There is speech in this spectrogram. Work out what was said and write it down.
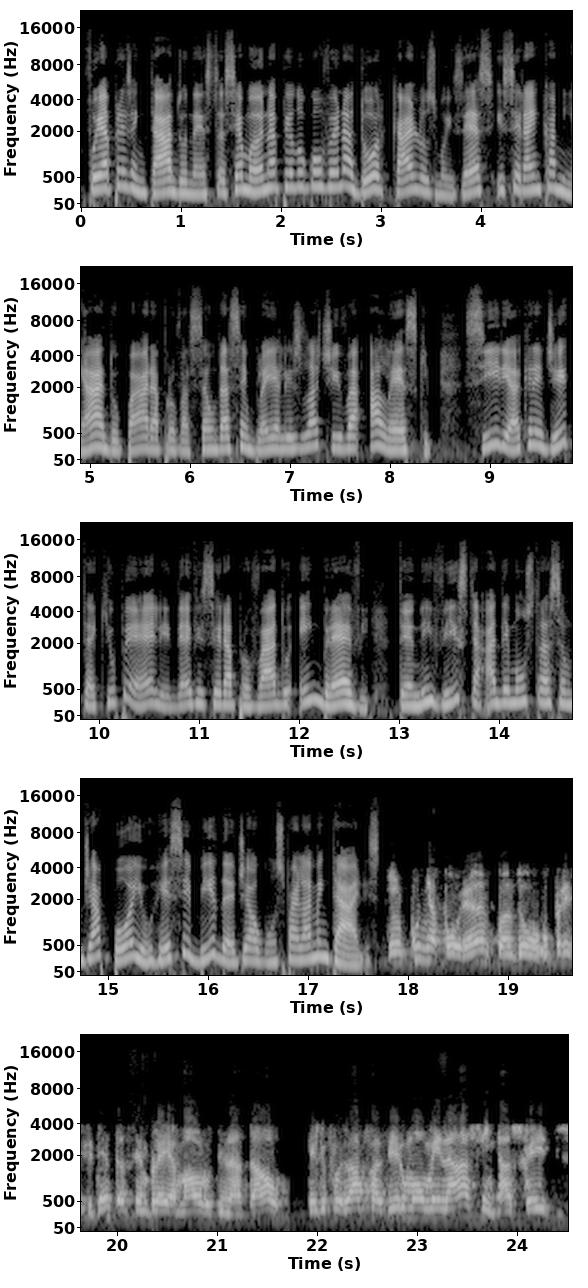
foi apresentado nesta semana pelo governador Carlos Moisés e será encaminhado para aprovação da Assembleia Legislativa Alesc. Síria acredita que o PL deve ser aprovado em breve, tendo em vista a demonstração de apoio recebida de alguns parlamentares. Em Cunhaporã, quando o presidente da Assembleia, Mauro de Natal, ele foi lá fazer uma homenagem às redes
